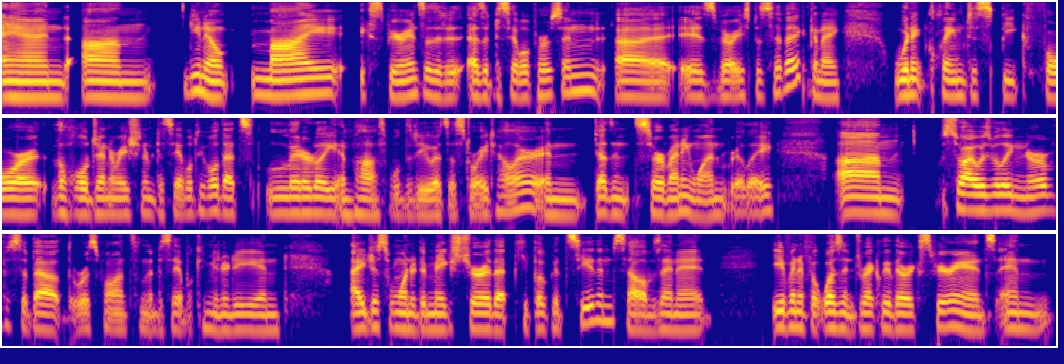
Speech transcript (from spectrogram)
and um you know my experience as a, as a disabled person uh, is very specific and i wouldn't claim to speak for the whole generation of disabled people. That's literally impossible to do as a storyteller and doesn't serve anyone really. Um, so i was really nervous about the response from the disabled community and i just wanted to make sure that people could see themselves in it even if it wasn't directly their experience. And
